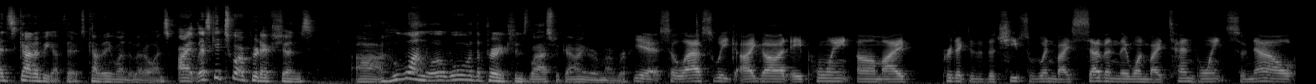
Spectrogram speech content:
it's got to be up there. It's got to be one of the better ones. All right, let's get to our predictions. Uh, who won? What were the predictions last week? I don't even remember. Yeah, so last week I got a point. Um, I predicted that the Chiefs would win by seven. They won by ten points. So now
